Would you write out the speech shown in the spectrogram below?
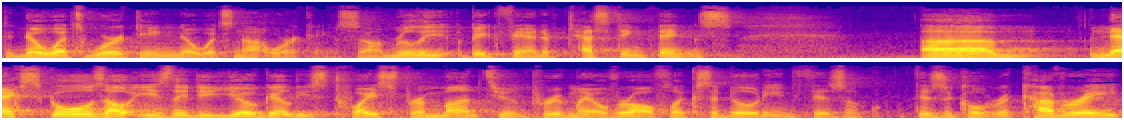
To know what's working, know what's not working. So I'm really a big fan of testing things. Um, next goal is I'll easily do yoga at least twice per month to improve my overall flexibility and physical, physical recovery.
